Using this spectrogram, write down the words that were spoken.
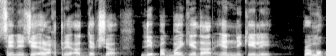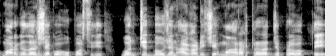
सेनेचे राष्ट्रीय अध्यक्ष दीपकभाई केदार यांनी केले. प्रमुख मार्गदर्शक व उपस्थितीत वंचित बहुजन आघाडीचे महाराष्ट्र राज्य प्रवक्ते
